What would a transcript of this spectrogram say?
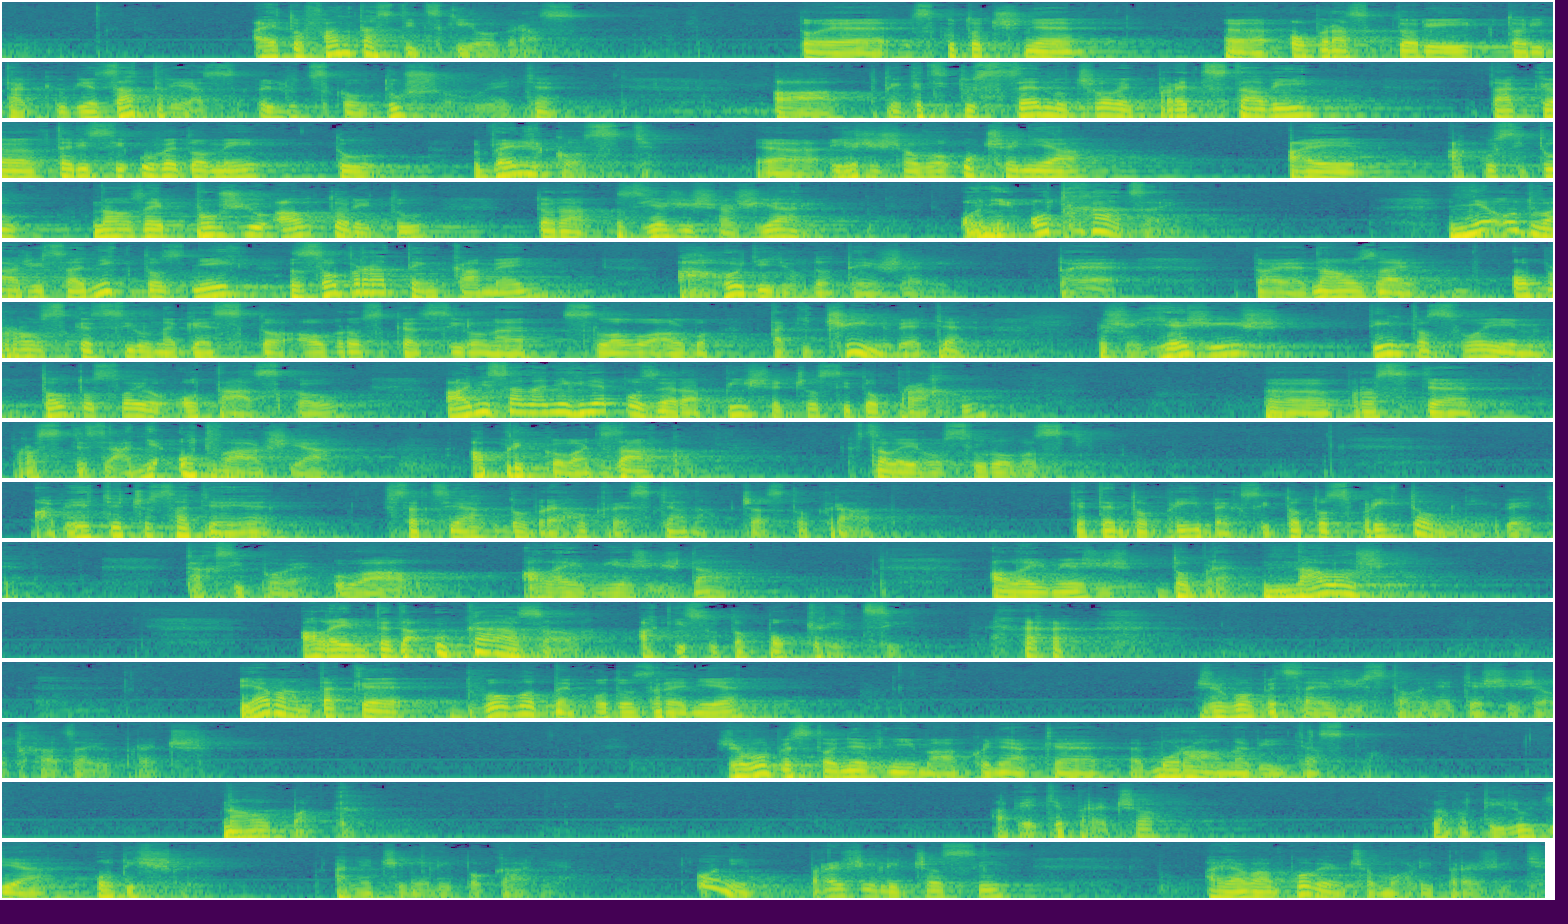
a je to fantastický obraz. To je skutočne e, obraz, ktorý, ktorý tak vie zatrias ľudskou dušou, viete. A keď si tú scénu človek predstaví, tak e, vtedy si uvedomí tú veľkosť e, Ježišovho učenia, aj akú si tu naozaj Božiu autoritu, ktorá z Ježiša žiari. Oni odchádzajú. Neodváži sa nikto z nich zobrať ten kameň a hodiť ho do tej ženy. To je, to je naozaj obrovské silné gesto a obrovské silné slovo, alebo taký čin, viete? Že Ježiš týmto svojim, touto svojou otázkou ani sa na nich nepozera, píše čosi do prachu, e, proste, proste sa neodvážia aplikovať zákon v celej jeho surovosti. A viete, čo sa deje v srdciach dobrého kresťana častokrát? Keď tento príbeh si toto sprítomní, viete, tak si povie, wow, ale im Ježiš dal. Ale im Ježiš dobre naložil. Ale im teda ukázal, akí sú to pokryci. ja mám také dôvodné podozrenie, že vôbec sa Ježiš z toho neteší, že odchádzajú preč. Že vôbec to nevníma ako nejaké morálne víťazstvo. Naopak. A viete prečo? Lebo tí ľudia odišli a nečinili pokánie. Oni prežili čosi a ja vám poviem, čo mohli prežiť.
